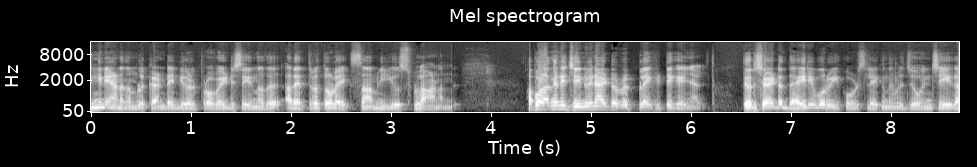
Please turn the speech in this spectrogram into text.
എങ്ങനെയാണ് നമ്മൾ കണ്ടന്റുകൾ പ്രൊവൈഡ് ചെയ്യുന്നത്? അത് എത്രത്തോളം എക്സാമിന് യൂസ്ഫുൾ ആണെന്ന്. അപ്പോൾ അങ്ങനെ ജെന്യൂനായിട്ട് റിപ്ലൈ കിട്ടിക്കഴിഞ്ഞാൽ തീർച്ചയായിട്ടും ധൈര്യപൂർവം ഈ കോഴ്സിലേക്ക് നിങ്ങൾ ജോയിൻ ചെയ്യുക.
